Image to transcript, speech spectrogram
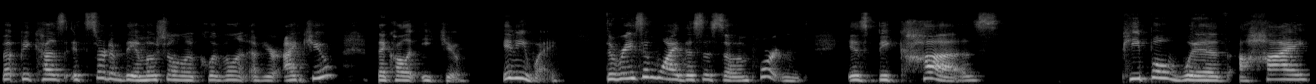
but because it's sort of the emotional equivalent of your IQ, they call it EQ. Anyway, the reason why this is so important is because people with a high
